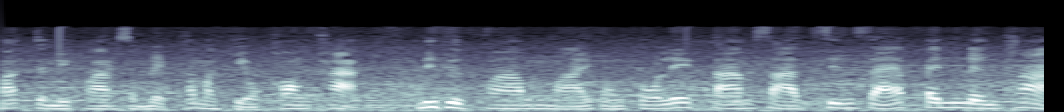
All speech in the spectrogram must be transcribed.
มักจะมีความสำเร็จเข้ามาเกี่ยวข้องค่ะ นี่คือความหมายของตัวเลขตามศาสตร์สินแสเป็นหนึ่งค่ะ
